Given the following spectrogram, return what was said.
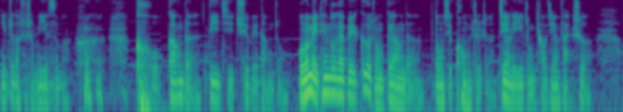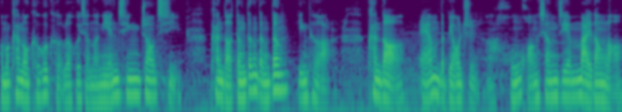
你知道是什么意思吗？口肛的低级趣味当中，我们每天都在被各种各样的东西控制着，建立一种条件反射。我们看到可口可乐会想到年轻朝气，看到噔噔噔噔英特尔，看到 M 的标志啊红黄相间麦当劳，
